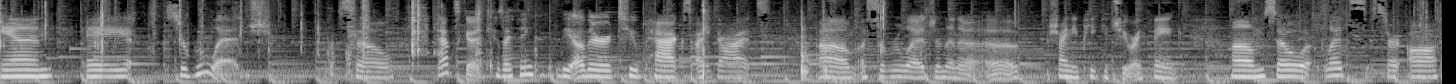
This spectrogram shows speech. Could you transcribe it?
and a Ceruledge. So that's good because I think the other two packs I got um, a Ceruledge and then a, a, shiny Pikachu, I think. Um, so let's start off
